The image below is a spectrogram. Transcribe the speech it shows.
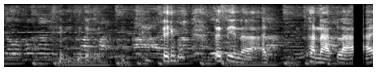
เจ้าเท่านั้นทางฝันอายเพลงเจ๊สินอะอันถนัดร้าย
